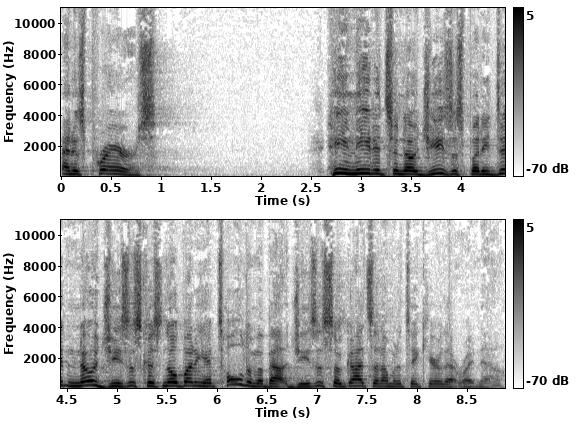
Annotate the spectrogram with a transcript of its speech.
and his prayers. He needed to know Jesus, but he didn't know Jesus because nobody had told him about Jesus. So God said, I'm going to take care of that right now.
